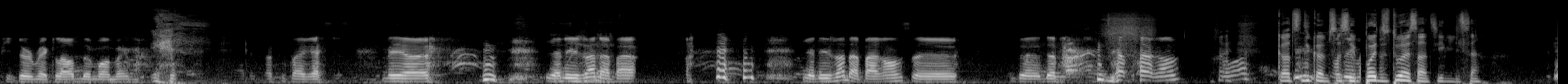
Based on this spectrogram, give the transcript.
Peter McLeod de moi-même. c'est super raciste. Mais, euh, il y a des gens d'apparence, il y a des gens d'apparence, euh, d'apparence. Continue comme ça, c'est pas du tout un sentier glissant.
